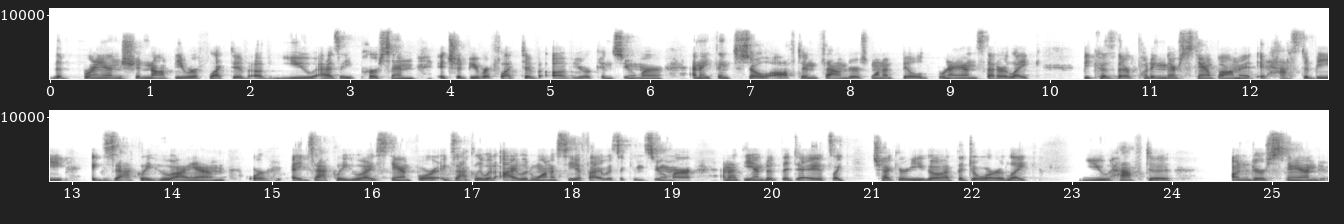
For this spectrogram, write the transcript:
the brand should not be reflective of you as a person. It should be reflective of your consumer. And I think so often founders want to build brands that are like because they're putting their stamp on it, it has to be exactly who I am or exactly who I stand for, exactly what I would want to see if I was a consumer. And at the end of the day, it's like check your ego at the door. Like you have to understand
